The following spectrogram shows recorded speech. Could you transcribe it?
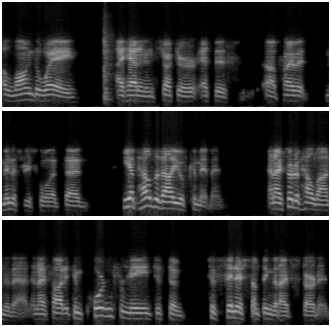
along the way, I had an instructor at this uh, private ministry school that said he upheld the value of commitment. And I sort of held on to that. And I thought it's important for me just to, to finish something that I've started.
